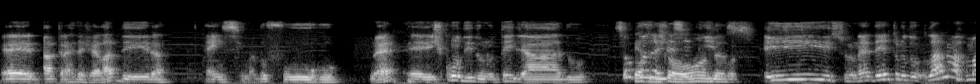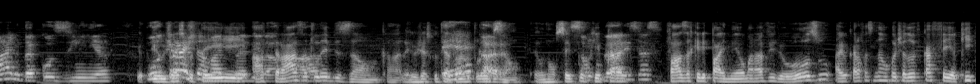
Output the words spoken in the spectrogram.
é atrás da geladeira, é em cima do forro, né? É escondido no telhado. São coisas desse micro-ondas. tipo. Isso, né? Dentro do lá no armário da cozinha. Por Eu já trás da escutei de atrás da televisão, cara. Eu já escutei É, atrás da televisão. Eu não sei São por que o cara assim, faz aquele painel maravilhoso. Aí o cara fala assim: não, o roteador fica feio aqui,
